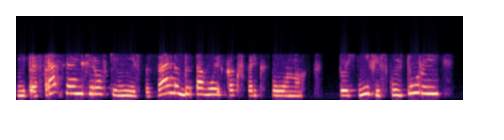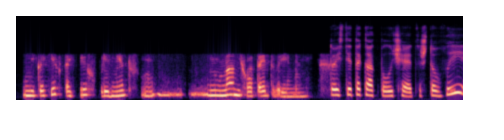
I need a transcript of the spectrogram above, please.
ни пространственной ориентировки, ни социально-бытовой, как в коррекционных, то есть ни физкультуры, никаких таких предметов ну, нам не хватает времени. То есть это как получается, что вы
